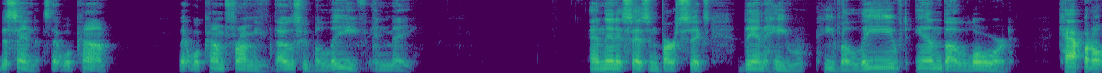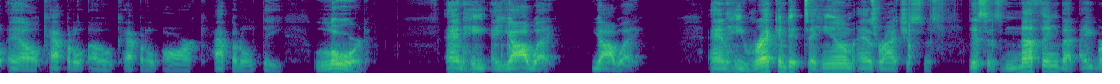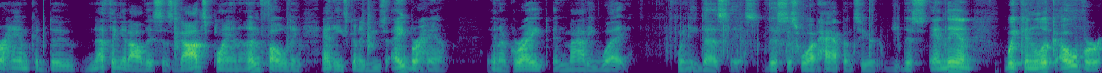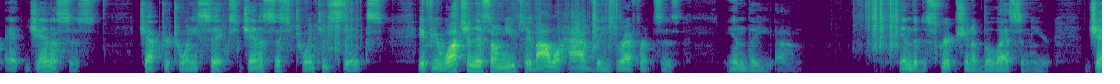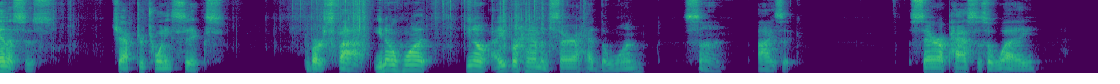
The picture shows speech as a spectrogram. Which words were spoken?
descendants that will come, that will come from you, those who believe in me. And then it says in verse 6 then he, he believed in the Lord. Capital L, capital O, capital R, capital D. Lord. And he, a Yahweh, Yahweh. And he reckoned it to him as righteousness. This is nothing that Abraham could do, nothing at all. This is God's plan unfolding, and he's going to use Abraham in a great and mighty way when he does this. This is what happens here. This and then we can look over at Genesis chapter 26. Genesis 26. If you're watching this on YouTube, I will have these references in the um, in the description of the lesson here. Genesis chapter 26, verse 5. You know what? You know, Abraham and Sarah had the one son, Isaac. Sarah passes away.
